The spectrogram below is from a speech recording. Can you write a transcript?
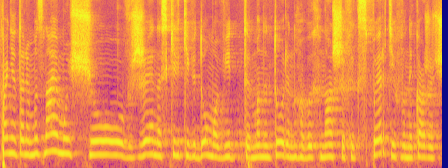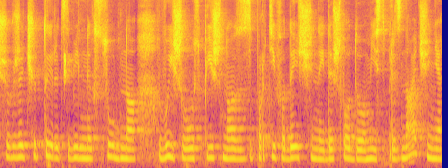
Пані Наталю, ми знаємо, що вже наскільки відомо від моніторингових наших експертів, вони кажуть, що вже чотири цивільних судна вийшло успішно з портів Одещини і дійшло до місць призначення.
